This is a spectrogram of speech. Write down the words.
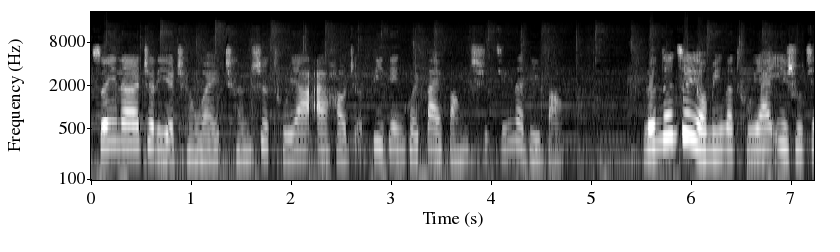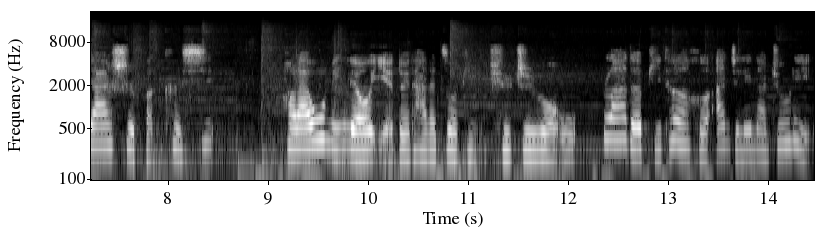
所以呢，这里也成为城市涂鸦爱好者必定会拜访取经的地方。伦敦最有名的涂鸦艺术家是本克西，好莱坞名流也对他的作品趋之若鹜。布拉德·皮特和安吉丽娜·朱莉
